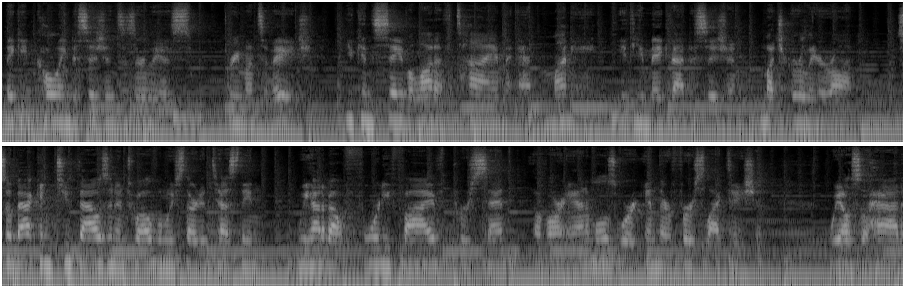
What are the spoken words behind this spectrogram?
making culling decisions as early as three months of age you can save a lot of time and money if you make that decision much earlier on. So back in 2012 when we started testing, we had about 45% of our animals were in their first lactation. We also had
